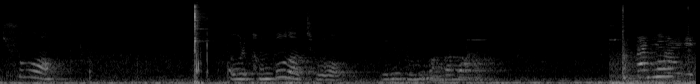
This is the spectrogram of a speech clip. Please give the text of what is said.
추워. 우리 방보다 추워. 아, 쌩얼. 개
